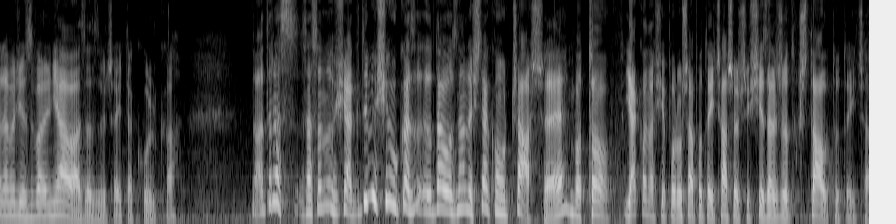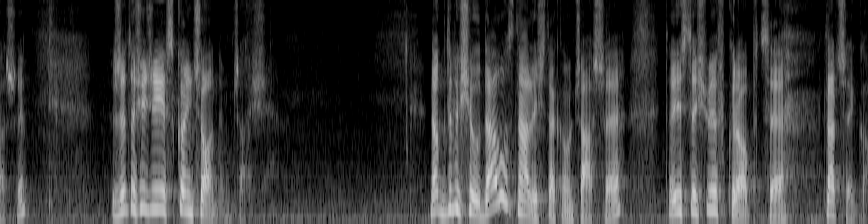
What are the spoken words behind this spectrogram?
Ona będzie zwalniała zazwyczaj ta kulka. No a teraz zastanów się, a gdyby się udało znaleźć taką czaszę, bo to, jak ona się porusza po tej czaszy, oczywiście zależy od kształtu tej czaszy, że to się dzieje w skończonym czasie. No, gdyby się udało znaleźć taką czaszę, to jesteśmy w kropce Dlaczego?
